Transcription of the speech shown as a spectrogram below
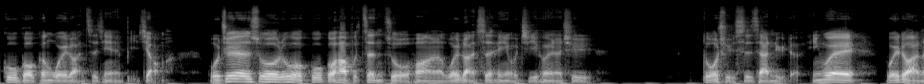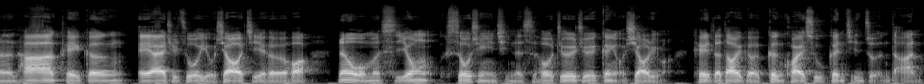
Google 跟微软之间的比较嘛。我觉得说，如果 Google 它不振作的话呢，微软是很有机会呢去夺取市占率的。因为微软呢，它可以跟 AI 去做有效的结合的话，那我们使用搜寻引擎的时候，就会觉得更有效率嘛，可以得到一个更快速、更精准的答案。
